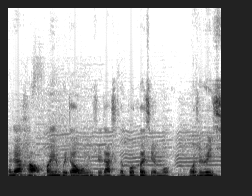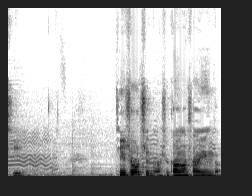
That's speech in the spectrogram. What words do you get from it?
大家好，欢迎回到文学大师的播客节目，我是瑞奇。金手指呢是刚刚上映的，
